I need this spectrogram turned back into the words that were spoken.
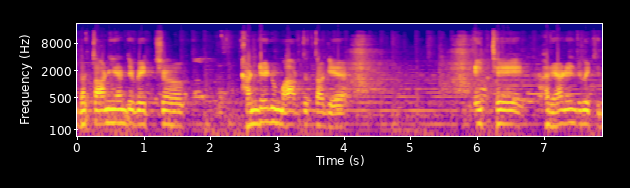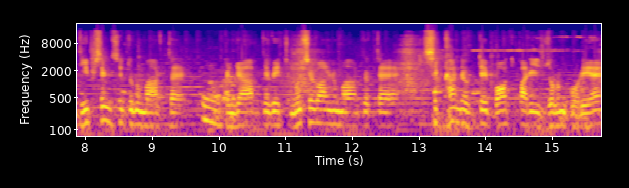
ਬਰਤਾਨੀਆ ਦੇ ਵਿੱਚ ਖੰਡੇ ਨੂੰ ਮਾਰ ਦਿੱਤਾ ਗਿਆ। ਇੱਥੇ ਹਰਿਆਣੇ ਦੇ ਵਿੱਚ ਦੀਪ ਸਿੰਘ ਸਿੱਧੂ ਨੂੰ ਮਾਰਤਾ ਹੈ। ਪੰਜਾਬ ਦੇ ਵਿੱਚ ਮੂਸੇਵਾਲ ਨੂੰ ਮਾਰ ਦਿੱਤਾ ਹੈ। ਸਿੱਖਾਂ ਦੇ ਉੱਤੇ ਬਹੁਤ ਭਾਰੀ ਜ਼ੁਲਮ ਹੋ ਰਿਹਾ ਹੈ।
